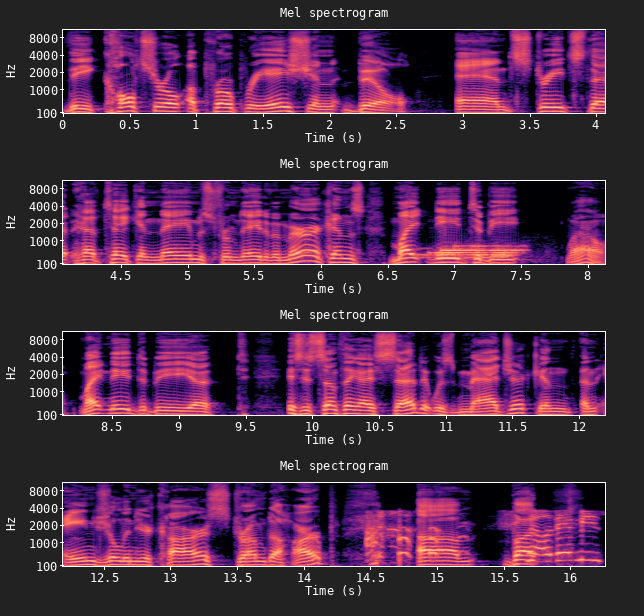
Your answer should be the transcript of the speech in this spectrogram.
the cultural appropriation bill, and streets that have taken names from Native Americans might need to be. Wow, might need to be. Uh, t- is it something I said? It was magic and an angel in your car strummed a harp. Um, but no, that means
